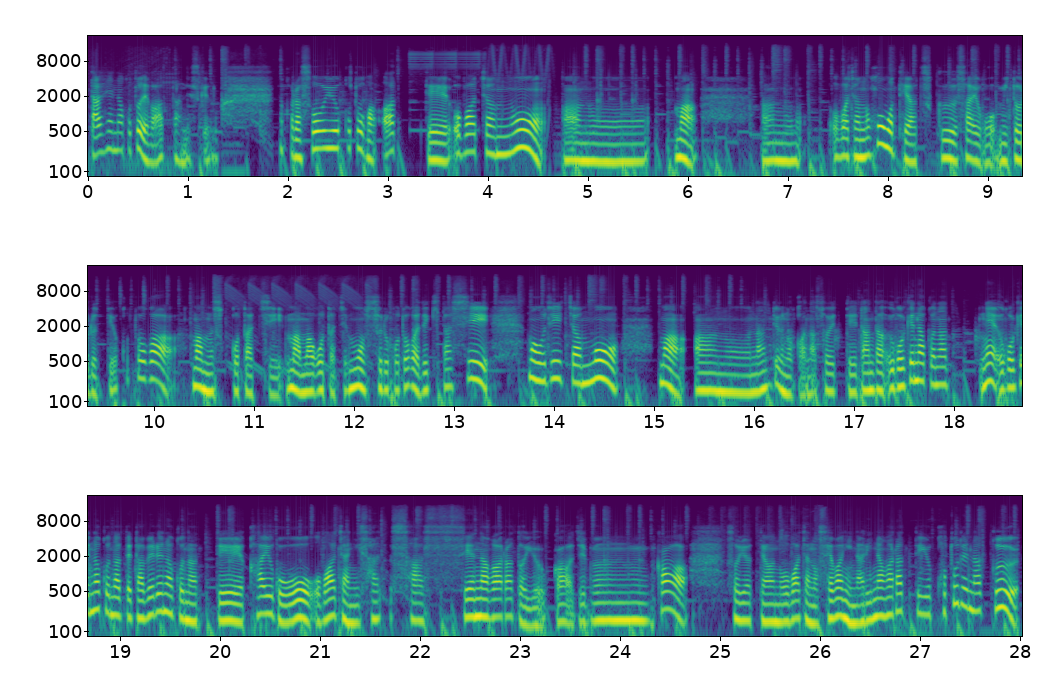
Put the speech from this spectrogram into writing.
大変なことではあったんですけど、だからそういうことがあって、おばあちゃんの、あのー、まあ、あの、おばあちゃんの方も手厚く最後見とるっていうことが、まあ息子たち、まあ孫たちもすることができたし、まあおじいちゃんも、まあ、あの、なんていうのかな、そうやってだんだん動けなくなって、ね、動けなくなって食べれなくなって、介護をおばあちゃんにさ、せながらというか、自分が、そうやってあの、おばあちゃんの世話になりながらっていうことでなく、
